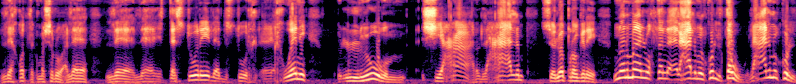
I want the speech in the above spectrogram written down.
لا قلت لك مشروع لا لا لا دستوري لا دستور إخواني. اليوم شعار العالم c'est le progrès normal وقت العالم الكل تو العالم الكل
